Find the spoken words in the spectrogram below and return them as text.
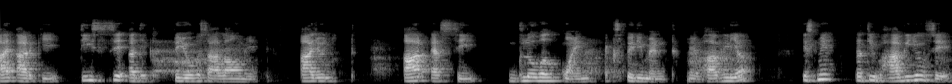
आई आर की 30 से अधिक प्रयोगशालाओं में आयोजित R S C global coin experiment में भाग लिया। इसमें प्रतिभागियों से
